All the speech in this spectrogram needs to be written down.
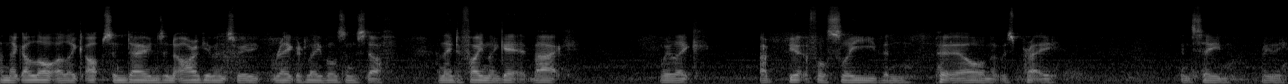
and like a lot of like ups and downs and arguments with record labels and stuff, and then to finally get it back with like a beautiful sleeve and put it on, it was pretty insane, really.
